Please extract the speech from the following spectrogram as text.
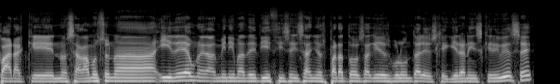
para que nos hagamos una idea, una edad mínima de 16 años para todos aquellos voluntarios que quieran inscribirse.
